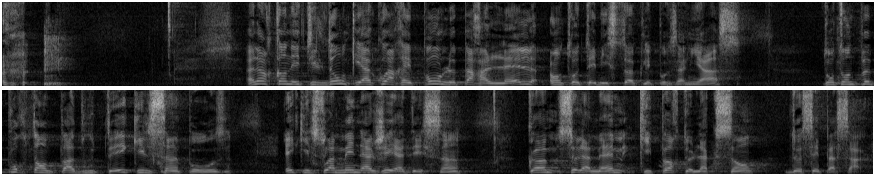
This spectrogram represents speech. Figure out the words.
Alors qu'en est-il donc et à quoi répond le parallèle entre Thémistocle et Pausanias, dont on ne peut pourtant pas douter qu'il s'impose et qu'il soit ménagé à dessein, comme cela même qui porte l'accent de ces passages?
